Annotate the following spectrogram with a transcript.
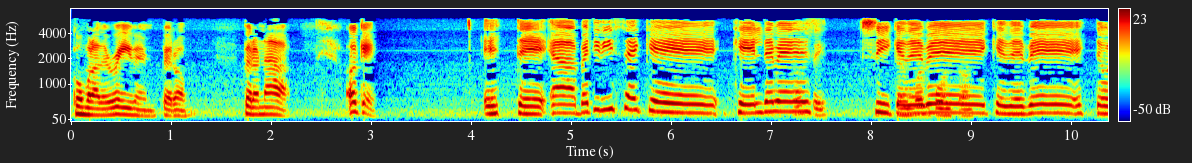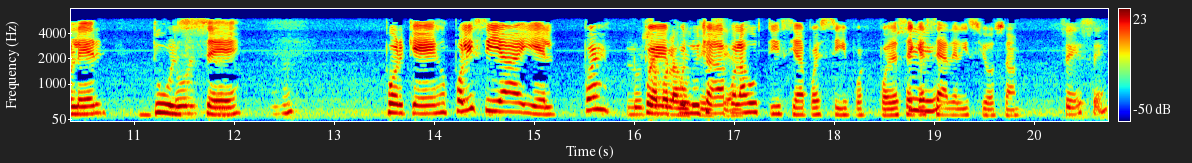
como la de Raven, pero pero nada. Okay. Este, uh, Betty dice que que él debe oh, sí. que debe que debe este oler dulce, porque es un policía y él pues, lucha, pues, por, la pues, por la justicia, pues sí, pues puede ser que sea deliciosa. Sí, sí.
